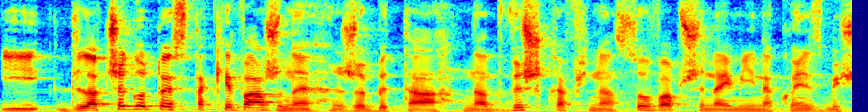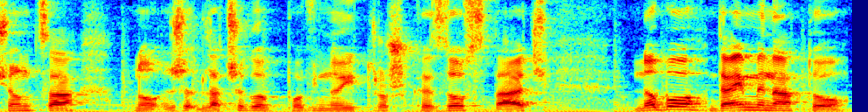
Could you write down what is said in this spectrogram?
I dlaczego to jest takie ważne, żeby ta nadwyżka finansowa, przynajmniej na koniec miesiąca, no, że, dlaczego powinno jej troszkę zostać? No bo dajmy na to,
